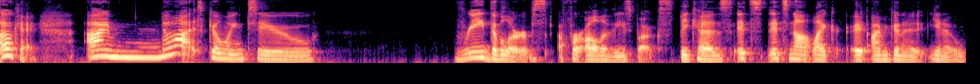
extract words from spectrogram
okay i'm not going to read the blurbs for all of these books because it's it's not like i'm gonna you know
